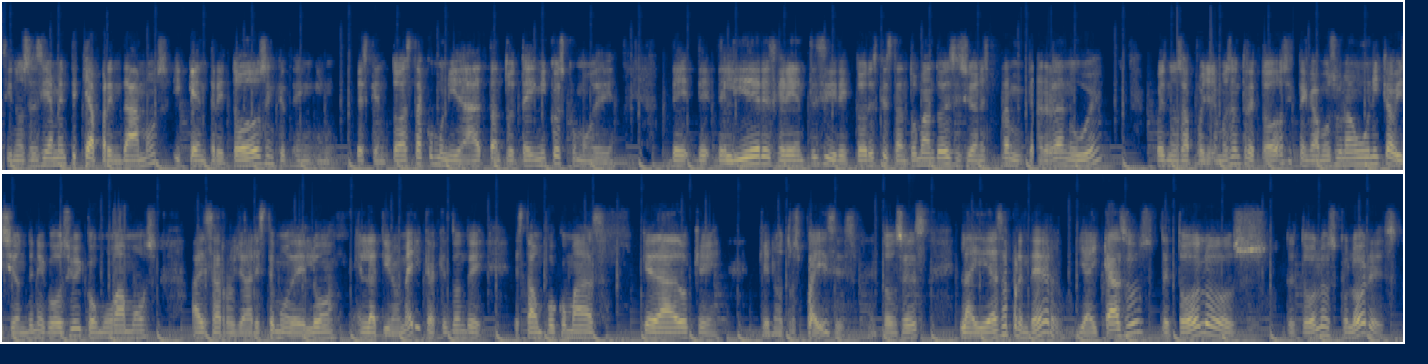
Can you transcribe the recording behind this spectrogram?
sino sencillamente que aprendamos y que entre todos, en, pues que en toda esta comunidad, tanto técnicos como de, de, de, líderes, gerentes y directores que están tomando decisiones para migrar a la nube, pues nos apoyemos entre todos y tengamos una única visión de negocio y cómo vamos a desarrollar este modelo en Latinoamérica, que es donde está un poco más quedado que, en otros países. Entonces, la idea es aprender y hay casos de todos los, de todos los colores.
